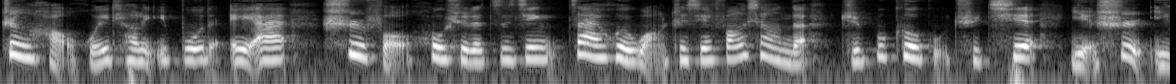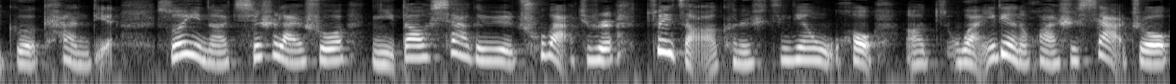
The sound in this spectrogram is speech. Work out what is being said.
正好回调了一波的 AI，是否后续的资金再会往这些方向的局部个股去切，也是一个看点。所以呢，其实来说，你到下个月初吧，就是最早啊，可能是今天午后啊，晚一点的话是下周，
